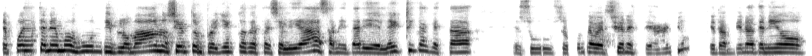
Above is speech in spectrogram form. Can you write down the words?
Después tenemos un diplomado, ¿no es cierto?, en proyectos de especialidad sanitaria y eléctrica, que está en su segunda versión este año, que también ha tenido,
